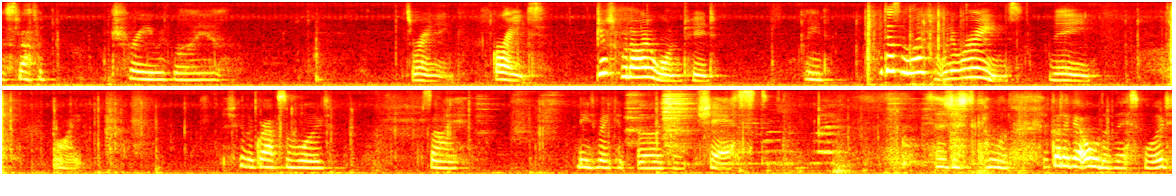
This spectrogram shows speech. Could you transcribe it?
I slap a tree with my. Uh... It's raining. Great. Just what I wanted. I mean, who doesn't like it when it rains? Me. Right. Just gonna grab some wood. Because I need to make an urgent chest. So just, come on. I've got to get hold of this wood.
